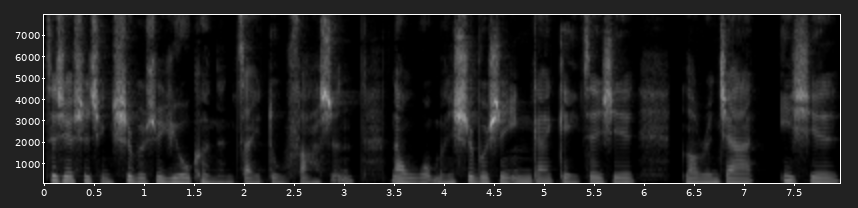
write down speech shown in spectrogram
这些事情是不是有可能再度发生？那我们是不是应该给这些老人家一些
